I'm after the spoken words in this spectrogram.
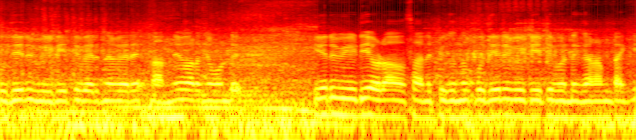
പുതിയൊരു വീഡിയോയ്ക്ക് വരുന്നവരെ നന്ദി പറഞ്ഞുകൊണ്ട് ഈ ഒരു വീഡിയോ ഇവിടെ അവസാനിപ്പിക്കുന്നു. പുതിയൊരു വീഡിയോയ്ക്ക് വീണ്ടും കാണാം. താങ്ക്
